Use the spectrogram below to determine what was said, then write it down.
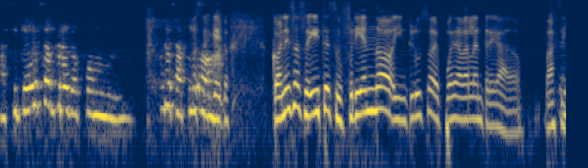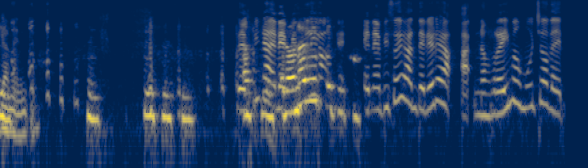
Así que eso creo que fue un, un desafío. O sea que con- eso seguiste sufriendo incluso después de haberla entregado, básicamente. Sí, sí, sí, sí. Delfina, Así, en, episodio- episodios anteriores a- a- nos reímos mucho de,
